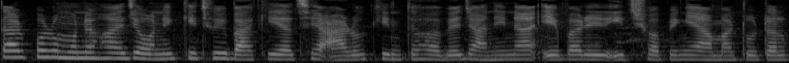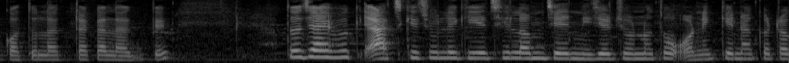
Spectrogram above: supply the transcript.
তারপরও মনে হয় যে অনেক কিছুই বাকি আছে, আরও কিনতে হবে। জানি না এবারের ঈদ শপিংয়ে আমার টোটাল কত লাখ টাকা লাগবে। তো যাই হোক, আজকে চলে গিয়েছিলাম যে নিজের জন্য তো অনেক কেনাকাটা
